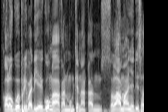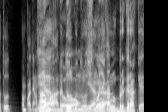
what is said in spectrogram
kalau gue pribadi ya, gue nggak akan mungkin akan selamanya di satu tempat yang Iya, sama betul dong. betul. iya Semuanya kan bergerak ya.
